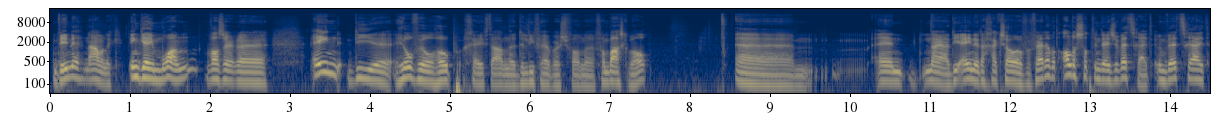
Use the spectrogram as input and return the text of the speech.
winnen, namelijk in game 1 was er uh, één die uh, heel veel hoop geeft aan de liefhebbers van, van basketbal. Ehm, en nou ja, die ene, daar ga ik zo over verder. Want alles zat in deze wedstrijd. Een wedstrijd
